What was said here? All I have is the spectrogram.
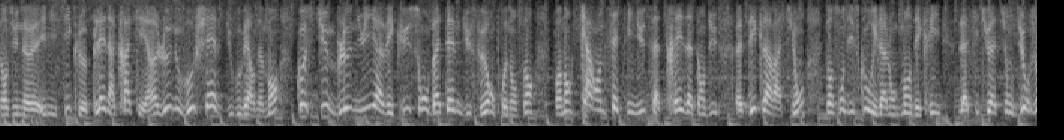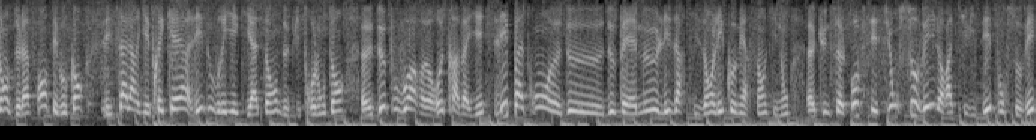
dans une euh, hémicycle pleine à craquer. hein. Le nouveau chef du gouvernement, costume bleu nuit, a vécu son baptême du feu en prononçant pendant 47 minutes sa très attendue euh, déclaration. Dans son discours, il a longuement décrit la situation d'urgence de la France, évoquant les salariés précaires, les ouvriers qui attendent depuis trop longtemps euh, de pouvoir euh, retravailler, les patrons euh, de, PME, les artisans, les commerçants qui n'ont qu'une seule obsession, sauver leur activité pour sauver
